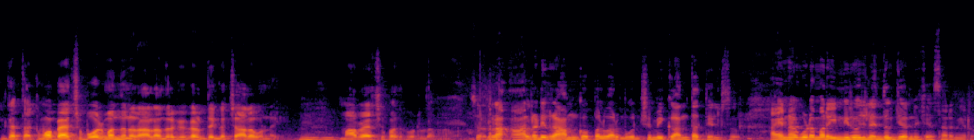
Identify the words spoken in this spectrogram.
ఇంకా తక్కువ బ్యాచ్ బోల్ మంది ఉన్నారు. వాళ్ళందరికీ కలిపితే ఇంకా చాలా ఉన్నాయి. మా బ్యాచ్ పది కోట్ల దాకా. సో ఆల్రెడీ రామ్ గోపాల్ వర్మ గురించి మీకు అంతా తెలుసు. అయినా కూడా మరి ఇన్ని రోజులు ఎందుకు జర్నీ చేశారు మీరు?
